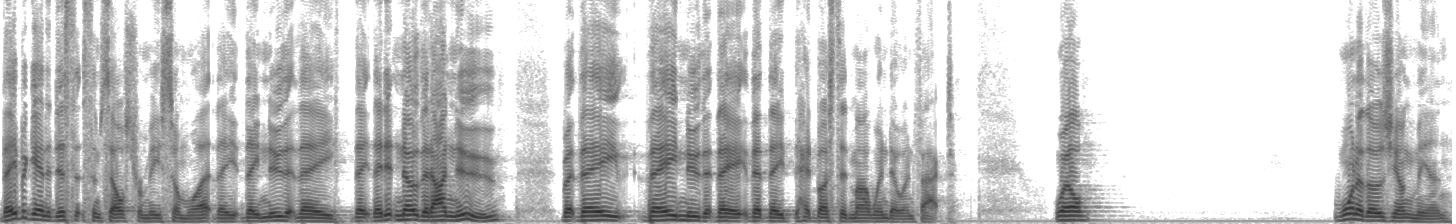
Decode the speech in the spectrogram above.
they began to distance themselves from me somewhat. They, they knew that they, they, they didn't know that I knew, but they, they knew that they, that they had busted my window, in fact. Well, one of those young men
